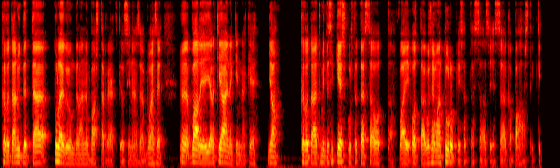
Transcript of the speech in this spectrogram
Katsotaan nyt, että tuleeko jonkinlainen vastareaktio sinänsä. Voihan se vaalien jälkeen ainakin näkee. Ja katsotaan, että miten se keskusta tässä ottaa, vai ottaako se vaan turpinsa tässä asiassa aika pahastikin.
